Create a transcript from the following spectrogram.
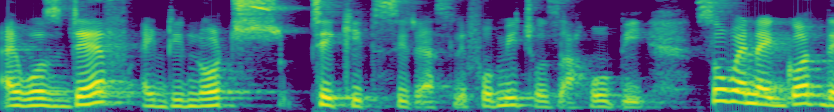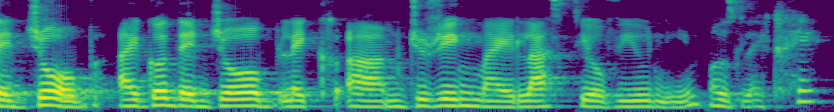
i was deaf. I did not take it seriously. For me it was a hobby. So when i got the job i got the job like um, during my last year of uni i was like hey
